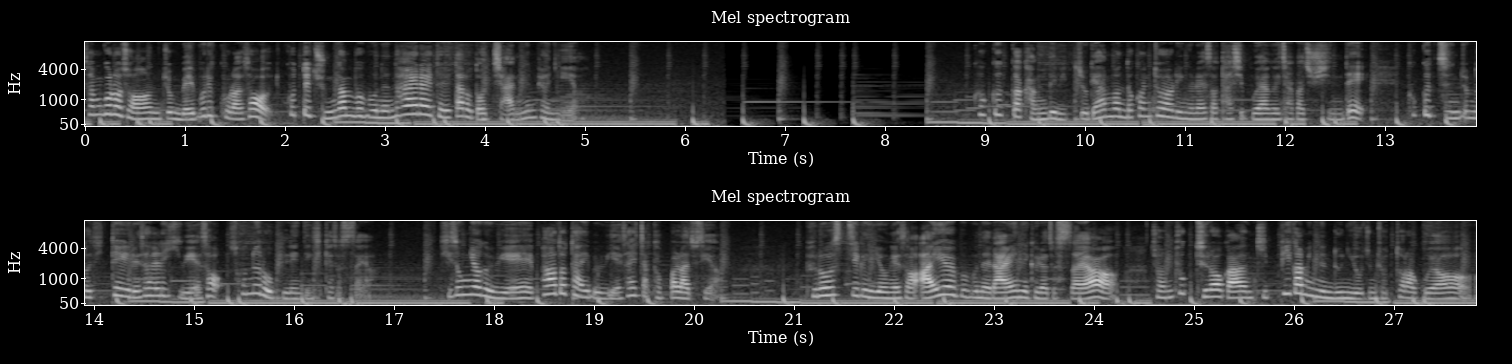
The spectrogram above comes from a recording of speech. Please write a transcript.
참고로 전 좀 매부리코라서 콧대 중간 부분은 하이라이트를 따로 넣지 않는 편이에요. 코끝과 강대 위쪽에 한 번 더 컨투어링을 해서 다시 모양을 잡아주시는데 코끝은 좀 더 디테일을 살리기 위해서 손으로 블렌딩 시켜줬어요. 지속력을 위해 파우더 타입을 위해 살짝 덧발라주세요. 브로우 스틱을 이용해서 아이홀 부분에 라인을 그려줬어요. 전 푹 들어간 깊이감 있는 눈이 요즘 좋더라고요.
